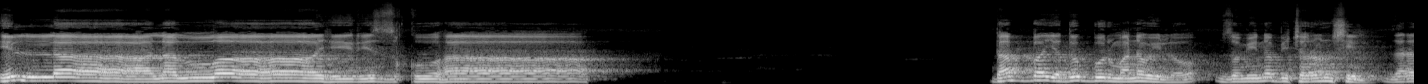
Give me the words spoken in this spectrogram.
ইল্লা আলাল্লাহি রিজকুহা দাব্বা ইয়াদুব্বুর মানে হইল জমিনও বিচরণশীল, যারা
